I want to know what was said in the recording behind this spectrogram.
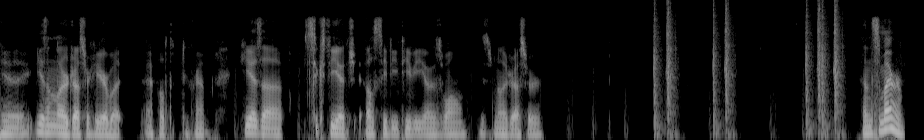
he, has another dresser here, but I felt it too cramped. He has a 60 inch LCD TV on his wall. Here's another dresser. And this is my room.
